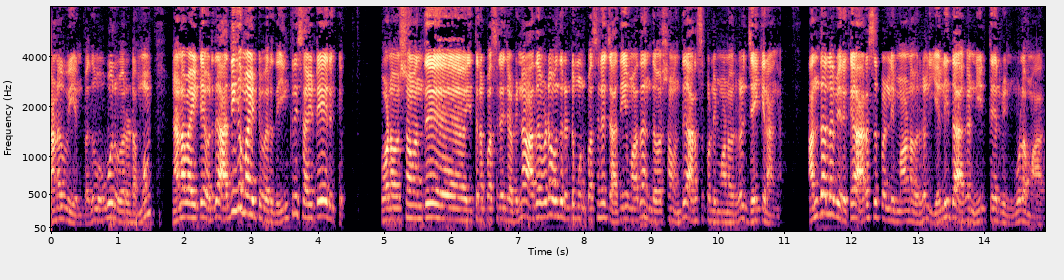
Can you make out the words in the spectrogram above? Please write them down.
கனவு என்பது ஒவ்வொரு வருடமும் நனவாயிட்டே வருது அதிகமாயிட்டு வருது இன்க்ரீஸ் ஆயிட்டே இருக்கு. போன வருஷம் வந்து இத்தனை பர்சன்டேஜ் அப்படின்னா அதை விட வந்து ரெண்டு மூணு பர்சன்டேஜ் அதிகமாக தான் இந்த வருஷம் வந்து அரசு பள்ளி மாணவர்கள் ஜெயிக்கிறாங்க. அந்த அளவிற்கு அரசு பள்ளி மாணவர்கள் எளிதாக நீட் தேர்வின் மூலமாக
